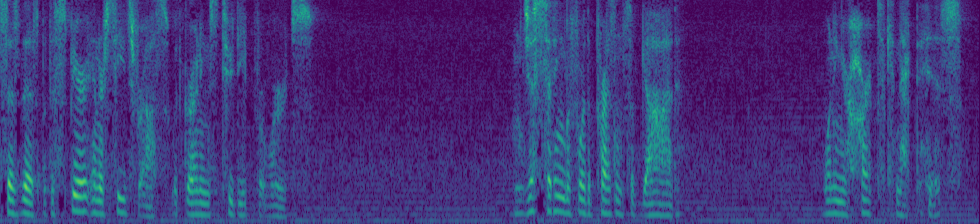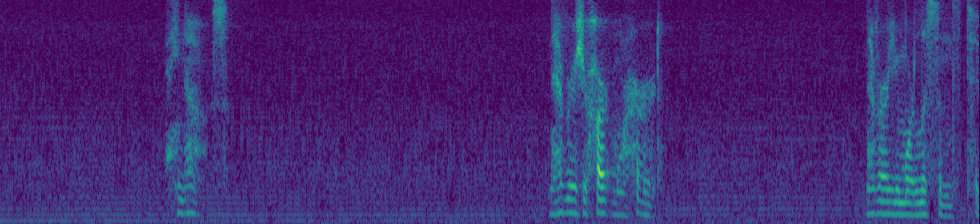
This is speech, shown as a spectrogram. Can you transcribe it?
It says this, but the Spirit intercedes for us with groanings too deep for words. And just sitting before the presence of God, wanting your heart to connect to His. He knows. Never is your heart more heard. Never are you more listened to.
